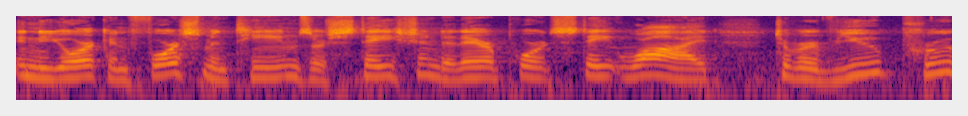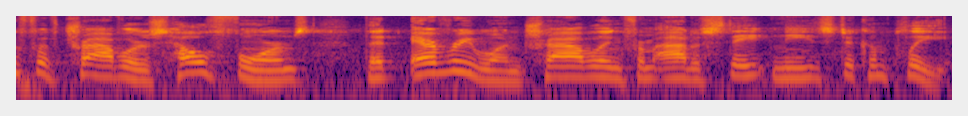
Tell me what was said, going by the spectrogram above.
In New York, enforcement teams are stationed at airports statewide to review proof of travelers' health forms that everyone traveling from out of state needs to complete.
